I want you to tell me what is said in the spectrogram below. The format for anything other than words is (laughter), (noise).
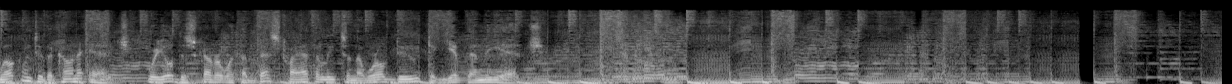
Welcome to the Kona Edge, where you'll discover what the best triathletes in the world do to give them the edge.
